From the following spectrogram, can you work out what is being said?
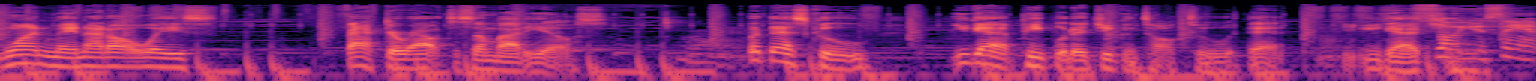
one may not always factor out to somebody else. Right. But that's cool. You got people that you can talk to with that. You got So you're saying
